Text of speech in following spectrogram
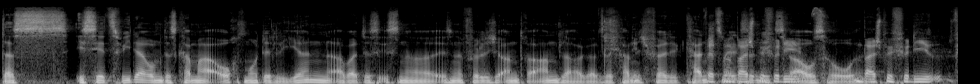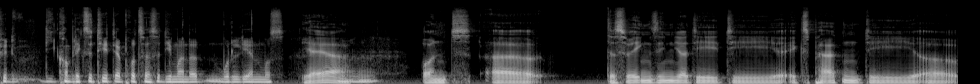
das ist jetzt wiederum, das kann man auch modellieren, aber das ist eine, ist eine völlig andere Anlage. Also kann ich für die Kernschmelze nichts die, rausholen. Ein Beispiel für die, für die Komplexität der Prozesse, die man da modellieren muss. Ja, ja. Und äh, deswegen sind ja die, die Experten, die, äh,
